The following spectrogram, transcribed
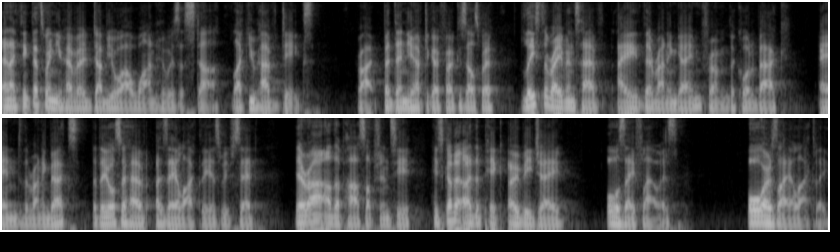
And I think that's when you have a WR1 who is a star, like you have Diggs, right? But then you have to go focus elsewhere. At least the Ravens have a their running game from the quarterback and the running backs, but they also have Isaiah Likely, as we've said. There are other pass options here. He's got to either pick OBJ or Zay Flowers or Isaiah Likely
